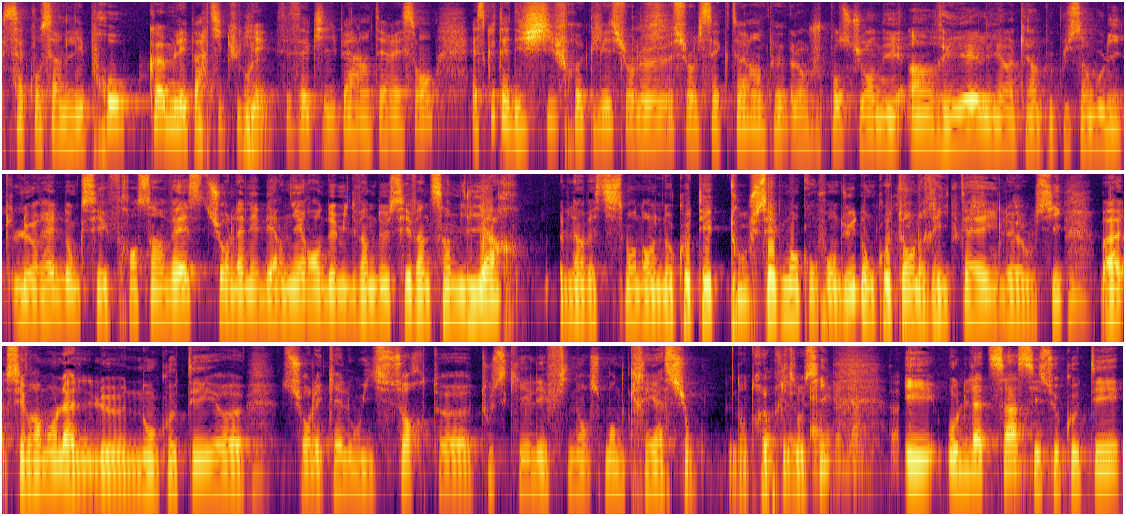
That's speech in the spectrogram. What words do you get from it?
Ça concerne les pros comme les particuliers, c'est ça qui est hyper intéressant. Est-ce que tu as des chiffres clés sur le, sur le secteur un peu? Alors je pense que tu en es un réel et un qui est un peu plus symbolique. Le réel, donc c'est France Invest sur l'année dernière, en 2022, c'est 25 milliards. L'investissement dans le no-côté, tout segment confondu, donc autant le retail aussi, bah, c'est vraiment la- le non-côté euh, sur lesquels où ils sortent euh, tout ce qui est les financements de création d'entreprises Ok, aussi. ah. Et au-delà de ça, c'est ce côté,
